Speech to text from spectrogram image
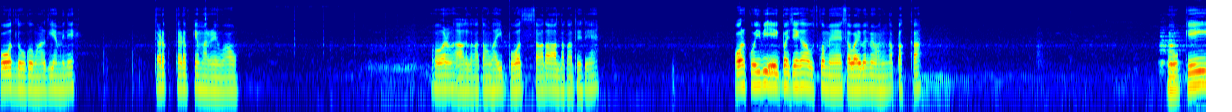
बहुत लोगों को मार दिया मैंने। तड़प तड़प के मर रहे वाओ और आग लगाता हूँ भाई, बहुत ज़्यादा आग लगा देते हैं और कोई भी एक बचेगा, उसको मैं सर्वाइवल में मारूँगा पक्का। ओके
